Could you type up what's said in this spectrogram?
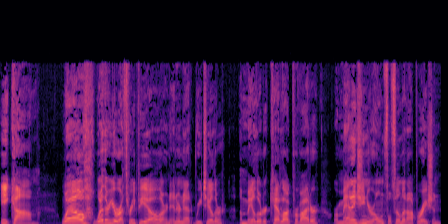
ecom. Well, whether you're a 3PL or an internet retailer, a mail order catalog provider, or managing your own fulfillment operation,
